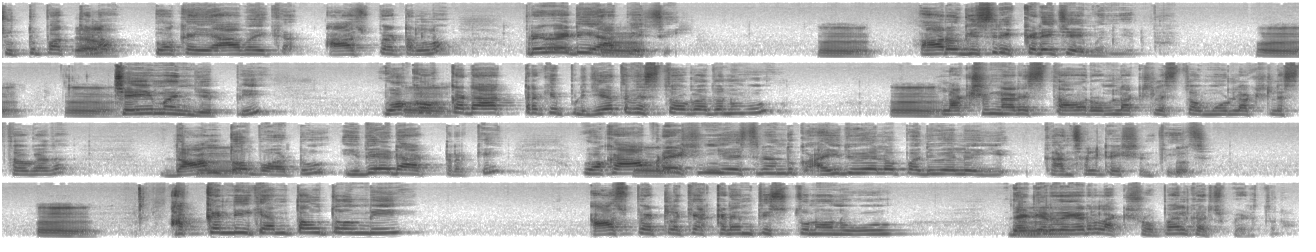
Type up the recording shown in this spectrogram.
చుట్టుపక్కల ఒక యాభై హాస్పిటల్లో ప్రైవేట్ ఆపేసి ఆరోగ్యశ్రీ ఇక్కడే చేయమని చెప్పు. చేయమని చెప్పి ఒక్కొక్క డాక్టర్కి ఇప్పుడు జీతం ఇస్తావు కదా నువ్వు? లక్షన్నర ఇస్తావు రెండు లక్షలు ఇస్తావు మూడు లక్షలు ఇస్తావు కదా? దాంతోపాటు ఇదే డాక్టర్కి ఒక ఆపరేషన్ చేసినందుకు ఐదు వేలు పదివేలు కన్సల్టేషన్ ఫీజు. అక్కడ నీకు ఎంత అవుతుంది? హాస్పిటల్కి ఎక్కడ ఎంత ఇస్తున్నావు నువ్వు? దగ్గర దగ్గర లక్ష రూపాయలు ఖర్చు పెడుతున్నావు.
